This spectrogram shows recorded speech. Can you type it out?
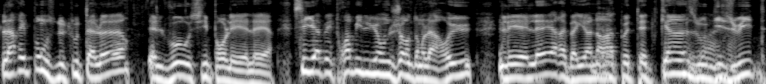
la réponse de tout à l'heure, elle vaut aussi pour les LR. S'il y avait 3 millions de gens dans la rue, les LR, eh ben, il y en aura peut-être 15 ou 18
